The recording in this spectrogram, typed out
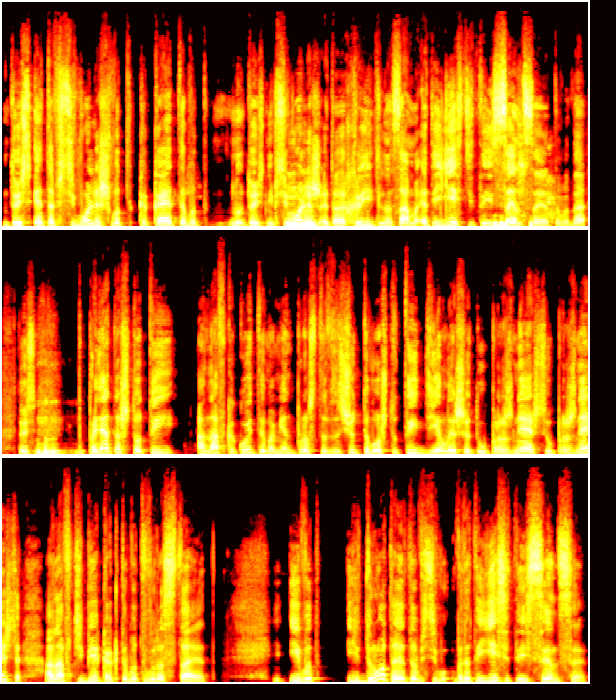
Ну, то есть это всего лишь вот какая-то вот, ну, то есть не всего лишь, это охренительно, самое, это и есть, это эссенция этого, да? То есть понятно, что ты, она в какой-то момент просто за счет того, что ты делаешь это, упражняешься, упражняешься, она в тебе как-то вот вырастает. И, и вот ядро-то этого всего, вот это и есть эта эссенция.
